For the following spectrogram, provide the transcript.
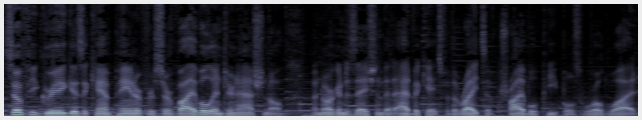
Sophie Grig is a campaigner for Survival International, an organization that advocates for the rights of tribal peoples worldwide.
